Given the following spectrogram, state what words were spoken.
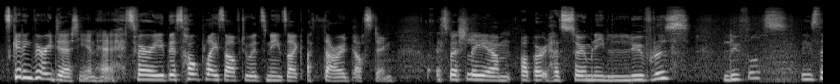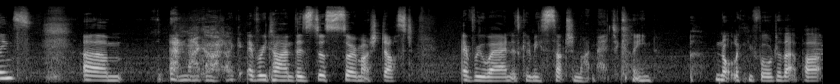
It's getting very dirty in here. It's very, this whole place afterwards needs like a thorough dusting. Especially um, our boat has so many louvres, louvres, these things. Um, and my god, like every time there's just so much dust everywhere and it's going to be such a nightmare to clean. Not looking forward to that part.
